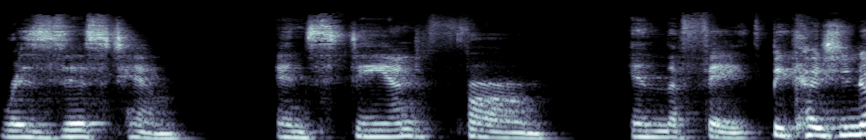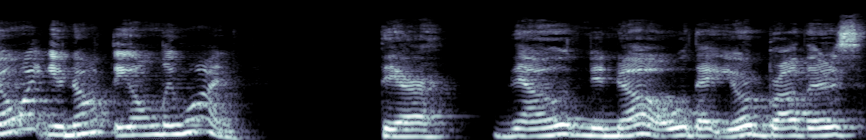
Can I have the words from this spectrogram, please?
Resist him and stand firm in the faith because you know what? You're not the only one. There, now you know that your brothers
